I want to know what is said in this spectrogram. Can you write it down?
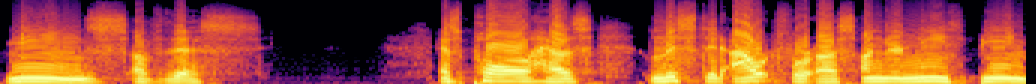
means of this, as Paul has listed out for us underneath being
